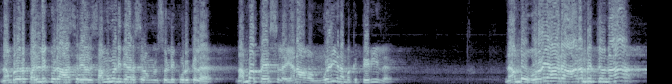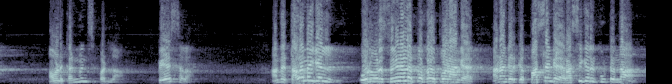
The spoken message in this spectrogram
நம்மளோட பள்ளிக்கூட ஆசிரியர்கள் சமூக நீதி அரசு அவங்களுக்கு சொல்லி கொடுக்கல. நம்ம பேசல. ஏன்னா அவன் மொழி நமக்கு தெரியல. நம்ம உரையாட ஆரம்பித்தோம்னா அவனை கன்வின்ஸ் பண்ணலாம். பேசலாம். அந்த தலைமைகள் ஒரு ஒரு சுயநல போக போறாங்க. ஆனா அங்க இருக்க பசங்க ரசிகர் கூட்டம் தான்.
